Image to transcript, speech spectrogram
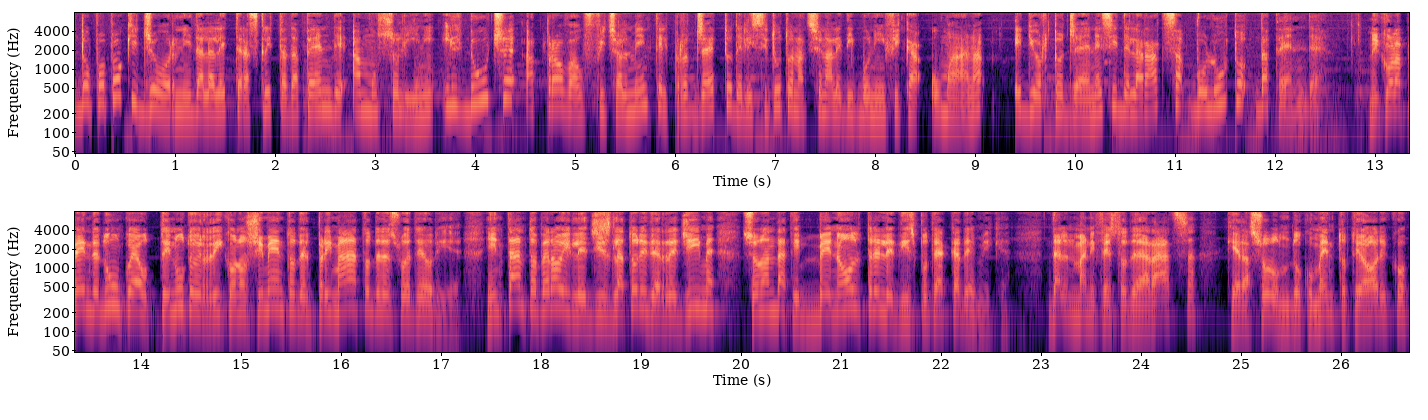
Dopo pochi giorni dalla lettera scritta da Pende a Mussolini, il Duce approva ufficialmente il progetto dell'Istituto Nazionale di Bonifica Umana e di Ortogenesi della razza voluto da Pende. Nicola Pende dunque ha ottenuto il riconoscimento del primato delle sue teorie. Intanto però i legislatori del regime sono andati ben oltre le dispute accademiche. Dal manifesto della razza, che era solo un documento teorico,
